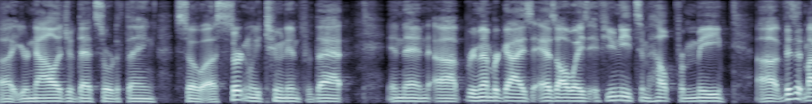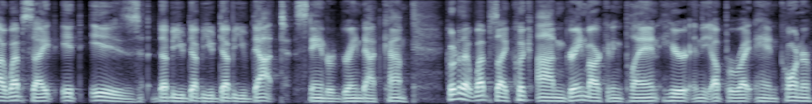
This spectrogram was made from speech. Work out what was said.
uh, your knowledge of that sort of thing. So uh, certainly tune in for that. And then uh, remember, guys, as always, if you need some help from me, uh, visit my website. It is www.standardgrain.com. Go to that website, click on Grain Marketing Plan here in the upper right hand corner.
